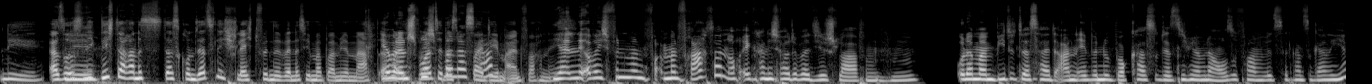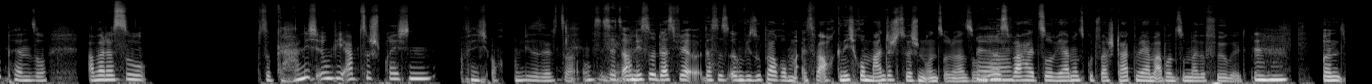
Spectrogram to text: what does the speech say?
Nee. Also es Nee. liegt nicht daran, dass ich das grundsätzlich schlecht finde, wenn das jemand bei mir macht. Ja, aber dann ich wollte das, das bei ab. dem einfach nicht. Ja, nee, aber ich finde, man, man fragt dann auch, ey, kann ich heute bei dir schlafen? Mhm. Oder man bietet das halt an, ey, wenn du Bock hast und jetzt nicht mehr nach Hause fahren willst, dann kannst du gerne hier pennen. So. Aber das so, so gar nicht irgendwie abzusprechen, finde ich auch irgendwie so seltsam. Es ist jetzt auch nicht so, dass wir, dass es irgendwie super rom es war auch nicht romantisch zwischen uns oder so. Ne? Ja. Es war halt so, wir haben uns gut verstanden, wir haben ab und zu mal gevögelt. Mhm. Und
